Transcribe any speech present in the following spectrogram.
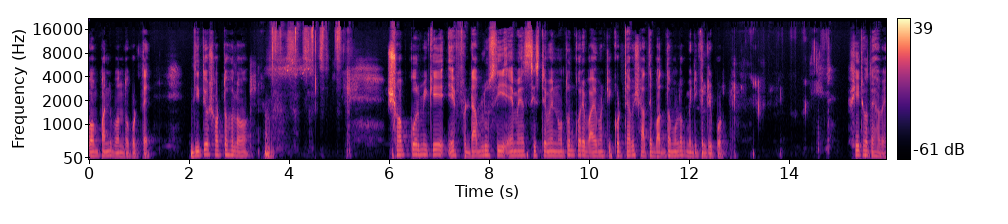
কোম্পানি বন্ধ করতে। দ্বিতীয় শর্ত হলো, সব কর্মীকে F W C M S সিস্টেমে নতুন করে বায়োমেট্রিক করতে হবে, সাথে বাধ্যতামূলক মেডিকেল রিপোর্ট। ফিট হতে হবে।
